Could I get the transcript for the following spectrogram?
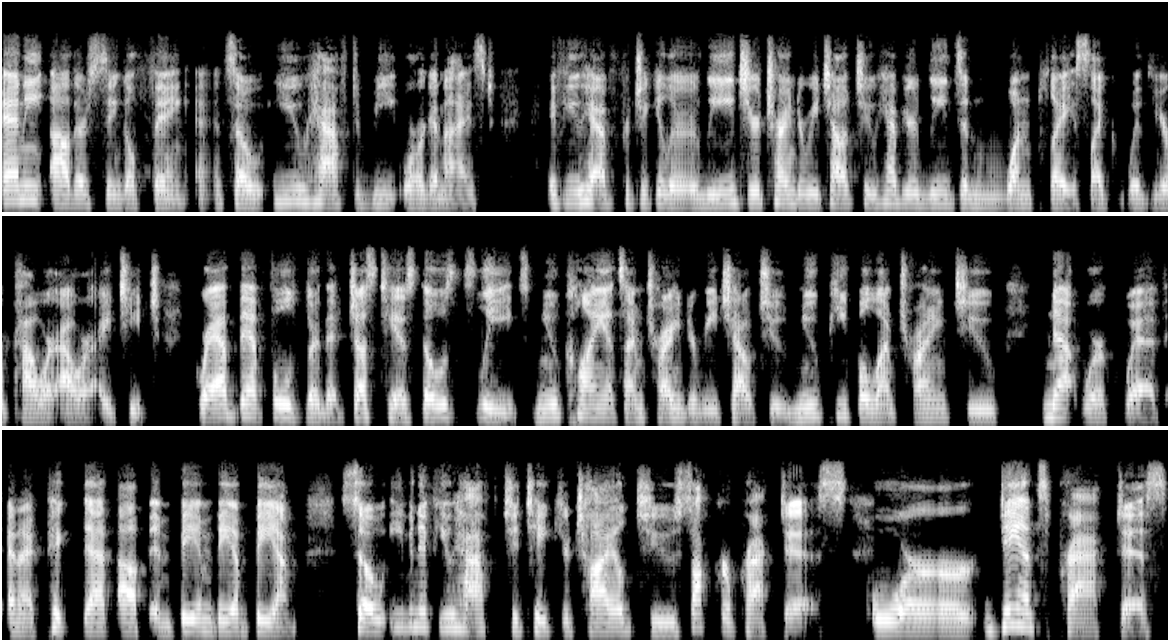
Any other single thing. And so you have to be organized if you have particular leads you're trying to reach out to have your leads in one place like with your power hour i teach. Grab that folder that just has those leads new clients i'm trying to reach out to new people i'm trying to network with and i pick that up and bam bam bam. So even if you have to take your child to soccer practice or dance practice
